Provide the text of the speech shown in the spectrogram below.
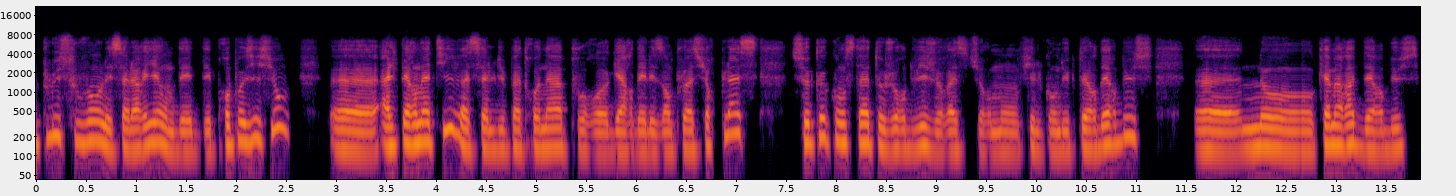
plus souvent, les salariés ont des, propositions alternatives à celles du patronat pour garder les emplois sur place. Ce que constate aujourd'hui, je reste sur mon fil conducteur d'Airbus, nos camarades d'Airbus,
